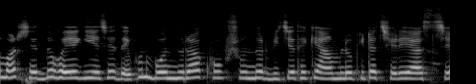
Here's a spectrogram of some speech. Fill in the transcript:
আমার সেদ্ধ হয়ে গিয়েছে। দেখুন বন্ধুরা, খুব সুন্দর বিচে থেকে আমলকিটা ছেড়ে আসছে।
